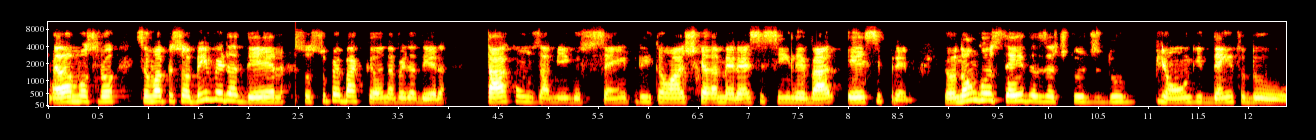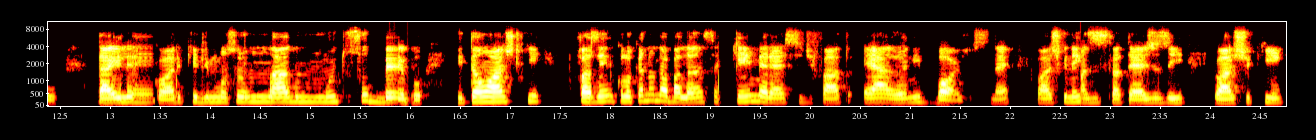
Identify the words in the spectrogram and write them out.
ela mostrou ser uma pessoa bem verdadeira, pessoa super bacana, verdadeira, tá com os amigos sempre, então acho que ela merece sim levar esse prêmio. Eu não gostei das atitudes do Pyong dentro do da Ilha Record, que ele mostrou um lado muito soberbo. Então acho que fazendo, colocando na balança, quem merece de fato é a Anne Borges, né? Eu acho que nem as estratégias e eu acho que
